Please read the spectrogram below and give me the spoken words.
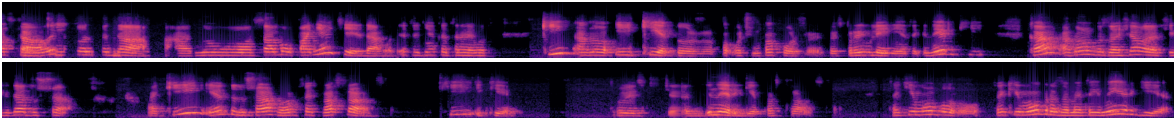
осталось ки... только, да, но само понятие, да, вот это некоторое вот ки, оно и ке тоже очень похоже, то есть проявление этой энергии. К, оно обозначало всегда душа, а ки – это душа, можно сказать, пространство. Ки и ке, то есть э, энергия пространства. Таким, об... Таким образом, эта энергия,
